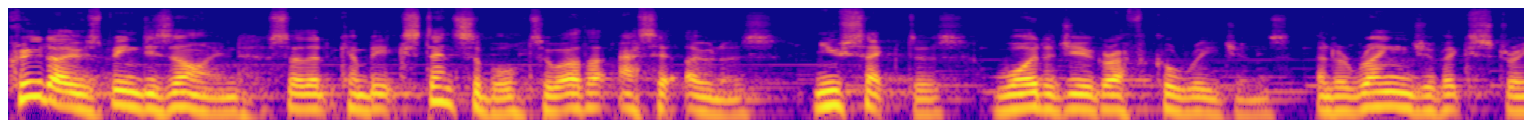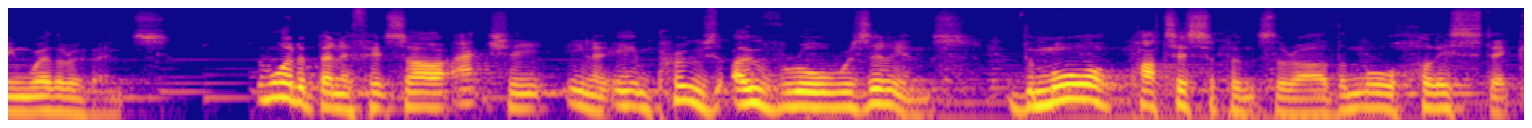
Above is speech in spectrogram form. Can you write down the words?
CReDo has been designed so that it can be extensible to other asset owners, new sectors, wider geographical regions and a range of extreme weather events. The wider benefits are actually, you know, it improves overall resilience. The more participants there are, the more holistic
